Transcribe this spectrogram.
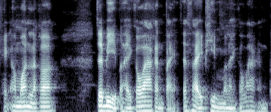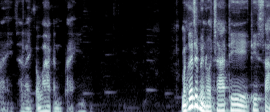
เค้กอัลมอนด์แล้วก็จะบีบอะไรก็ว่ากันไป จะใส่พิมพ์อะไรก็ว่ากันไปจะอะไรก็ว่ากันไป มันก็จะเป็นรสชาติที่ที่ซ้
